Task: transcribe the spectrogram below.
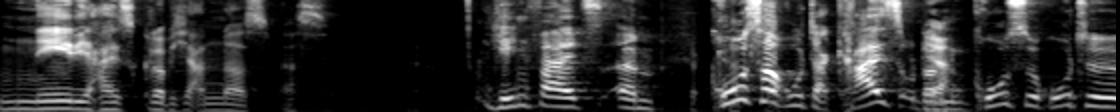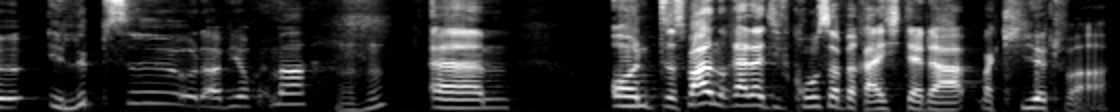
Nee, die heißt, glaube ich, anders. Achso. Ja. Jedenfalls ähm, großer roter Kreis oder ja. eine große rote Ellipse oder wie auch immer. Mhm. Ähm, Und das war ein relativ großer Bereich, der da markiert war.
